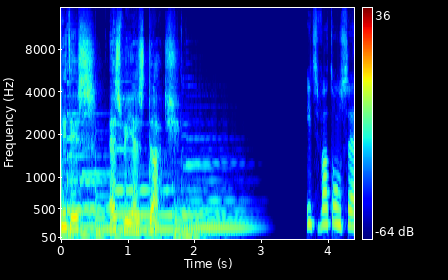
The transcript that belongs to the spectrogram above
Dit is SBS Dutch. Iets wat ons eh,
